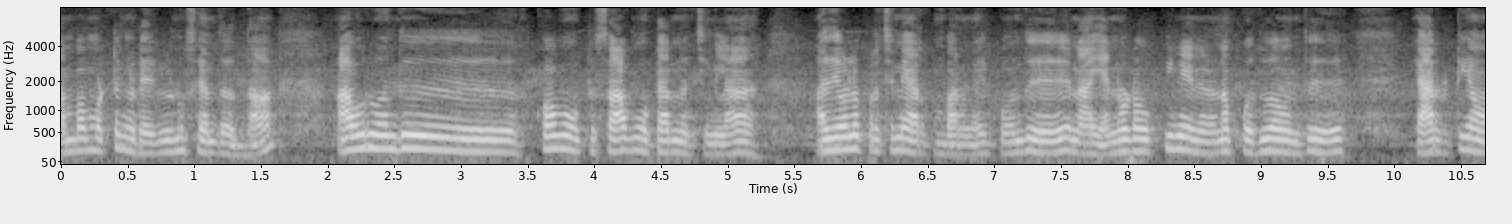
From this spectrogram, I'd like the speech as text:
நம்ம மட்டும் கிடையாது. வீடும் சேர்ந்தது தான். அவர் வந்து கோபம் விட்டு சாபம் விட்டாருன்னு வச்சிங்களேன். அது எவ்வளோ பிரச்சனையாக இருக்கும் பாருங்கள் இப்போ வந்து நான் என்னோடய ஒப்பீனியன் என்னென்னா பொதுவாக வந்து யாருக்கிட்டையும்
